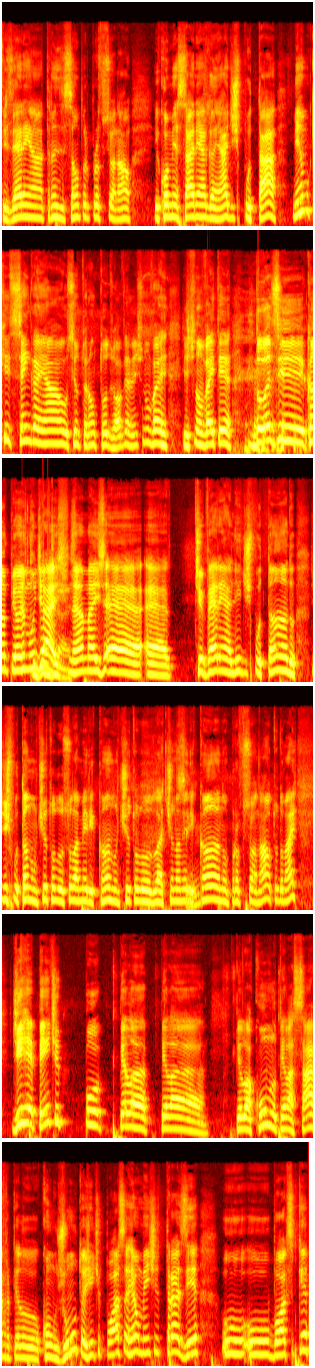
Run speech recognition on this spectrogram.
fizerem a transição para o profissional e começarem a ganhar, disputar, mesmo que sem ganhar o cinturão todos, obviamente não vai, a gente não vai ter 12 campeões mundiais, né? Mas é, é, tiverem ali disputando, disputando um título sul-americano, um título latino-americano, profissional, tudo mais, de repente, por, pela, pela pelo acúmulo, pela safra, pelo conjunto, a gente possa realmente trazer o, o boxe. Porque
